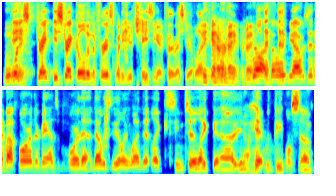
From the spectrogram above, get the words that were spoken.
Well, Yeah, what- you strike you strike gold on the first one, and you're chasing it for the rest of your life. yeah, right, right. Well, believe me, I was in about four other bands before that. That was the only one that like seemed to like uh, you know hit with people. So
